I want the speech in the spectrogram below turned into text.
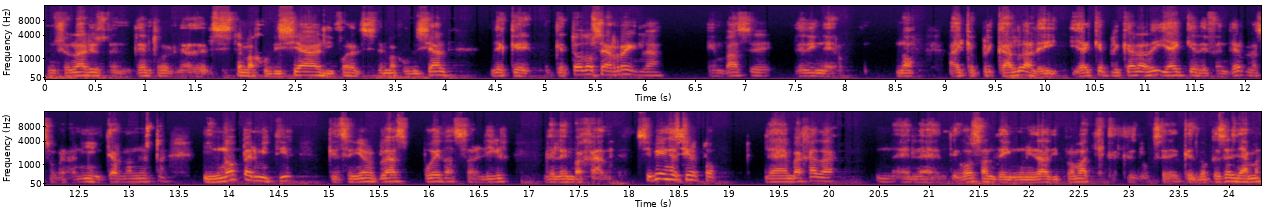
funcionarios dentro del sistema judicial y fuera del sistema judicial, de que, que todo se arregla en base de dinero. No, hay que aplicar la ley y hay que aplicar la ley y hay que defender la soberanía interna nuestra y no permitir que el señor Glass pueda salir de la embajada. Si bien es cierto, la embajada eh, gozan de inmunidad diplomática, que es lo que se, que es lo que se llama,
